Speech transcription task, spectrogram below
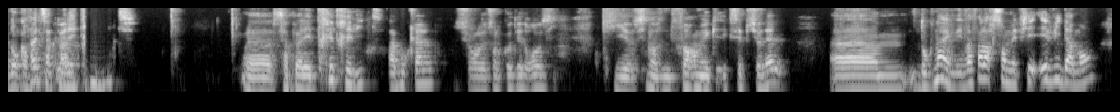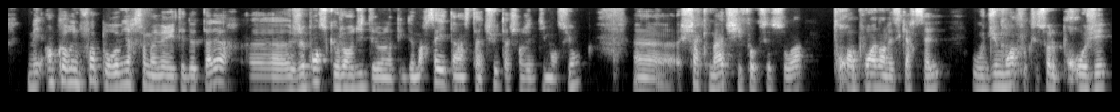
donc en fait, ça peut aller très vite. ça peut aller très très vite à Bouclal sur le, sur le côté droit aussi, qui est aussi dans une forme exceptionnelle. Euh, donc non, il va falloir s'en méfier évidemment, mais encore une fois, pour revenir sur ma vérité de tout à l'heure, euh, je pense qu'aujourd'hui, tu es l'Olympique de Marseille, tu as un statut, tu as changé de dimension. Euh, chaque match, il faut que ce soit trois points dans l'escarcelle, ou du moins, il faut que ce soit le projet.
